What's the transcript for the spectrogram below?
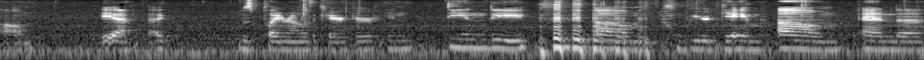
Um, yeah, I was playing around with a character in D and D, um, weird game, um, and uh,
